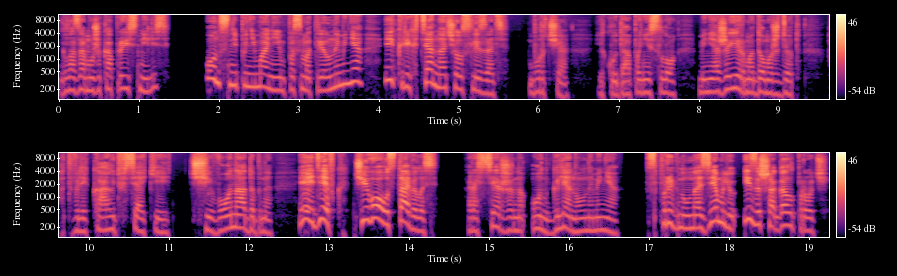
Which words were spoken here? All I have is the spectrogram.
Глаза мужика прояснились. Он с непониманием посмотрел на меня и, кряхтя, начал слезать, бурча. «И куда понесло? Меня же Ирма дома ждет. Отвлекают всякие. Чего надобно? Эй, девка, чего уставилась?» Рассерженно он глянул на меня, спрыгнул на землю и зашагал прочь.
